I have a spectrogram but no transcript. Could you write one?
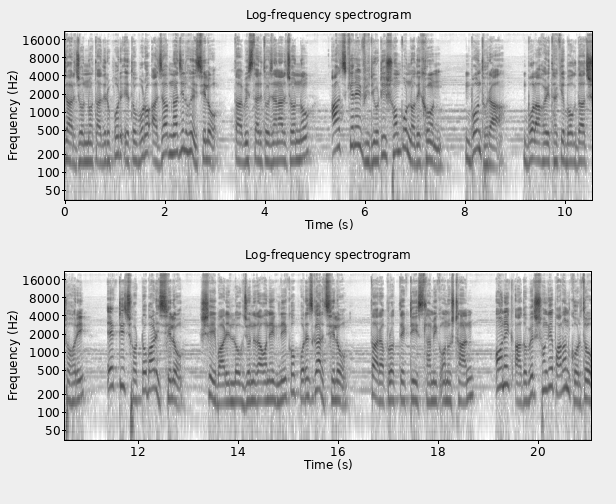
যার জন্য তাদের উপর এত বড় আজাব নাজিল হয়েছিল তা বিস্তারিত জানার জন্য আজকের এই ভিডিওটি সম্পূর্ণ দেখুন। বন্ধুরা, বলা হয়ে থাকে বগদাদ শহরে একটি ছোট্ট বাড়ি ছিল। সেই বাড়ির লোকজনেরা অনেক নেক ও ছিল। তারা প্রত্যেকটি ইসলামিক অনুষ্ঠান অনেক আদবের সঙ্গে পালন করত।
